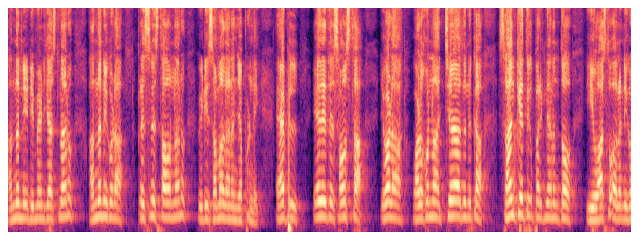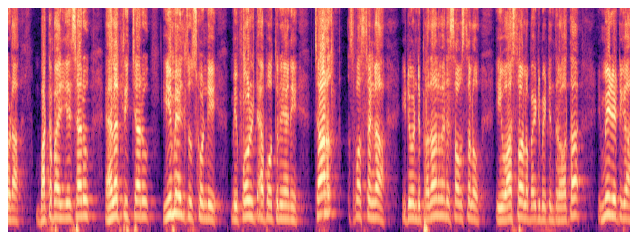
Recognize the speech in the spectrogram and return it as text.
అందరినీ డిమాండ్ చేస్తున్నాను. అందరినీ కూడా ప్రశ్నిస్తూ ఉన్నాను. వీటికి సమాధానం చెప్పండి. యాపిల్ ఏదైతే సంస్థ ఇవాళ వాళ్ళకున్న అత్యాధునిక సాంకేతిక పరిజ్ఞానంతో ఈ వాస్తవాలన్నీ కూడా బట్టబయలు చేశారు అలర్ట్ ఇచ్చారు. ఈమెయిల్ చూసుకోండి. మీ ఫోన్లు ట్యాప్ అవుతున్నాయని చాలా స్పష్టంగా ఇటువంటి ప్రధానమైన సంస్థలో ఈ వాస్తవాలు బయటపెట్టిన తర్వాత ఇమ్మీడియట్గా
